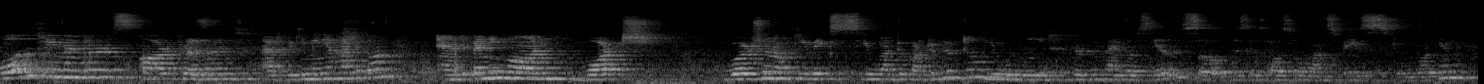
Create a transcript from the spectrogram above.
All the three mentors are present at Wikimania Hackathon, and depending on what version of Kiwix you want to contribute to, you will need different kinds of skills, so this is also one space to work in.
